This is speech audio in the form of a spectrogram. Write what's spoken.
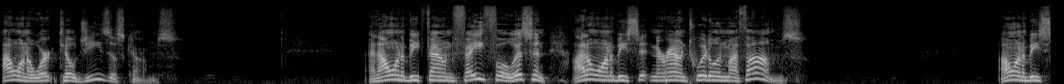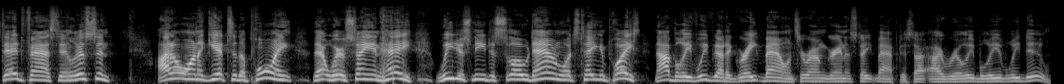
I want to work till Jesus comes. And I want to be found faithful. Listen, I don't want to be sitting around twiddling my thumbs. I want to be steadfast. And listen, I don't want to get to the point that we're saying, hey, we just need to slow down what's taking place. Now, I believe we've got a great balance around Granite State Baptist. I, I really believe we do.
